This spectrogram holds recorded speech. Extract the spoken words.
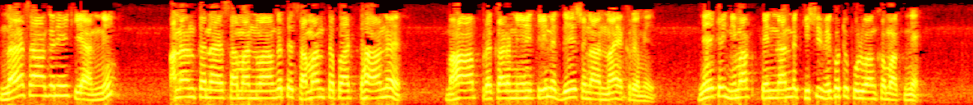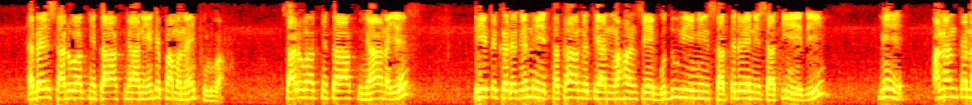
ණය සාගරය කියන්නේ අනන්ත ණය සමන්වාගත සමන්තපට්ඨාන මහා ප්‍රකරණයේ තියෙන දේශනා ණය ක්‍රමේ. මේකේ නිමක් පෙන්වන්න කිසිවෙකුට පුළුවන් කමක් නැහැ. හැබැයි සරුවඥතා ඥානයේද පමණයි පුළුවන්. සරුවඥතා ඥානය පිහිට කරගෙන තථාගතයන් වහන්සේ බුදු වීමෙන් සතරවෙනි සතියේදී මේ අනන්තන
